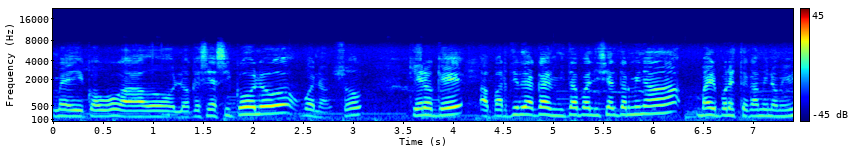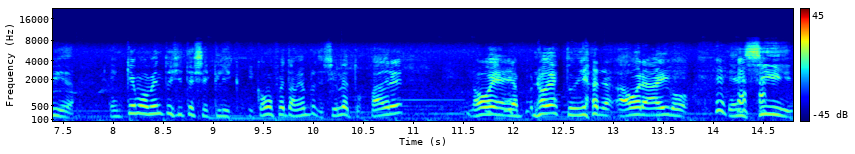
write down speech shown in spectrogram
médico, abogado, lo que sea psicólogo, bueno, yo quiero que a partir de acá, en mi etapa inicial terminada, va a ir por este camino mi vida. ¿En qué momento hiciste ese clic? ¿Y cómo fue también decirle a tus padres, no voy, a, no voy a estudiar ahora algo en sí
